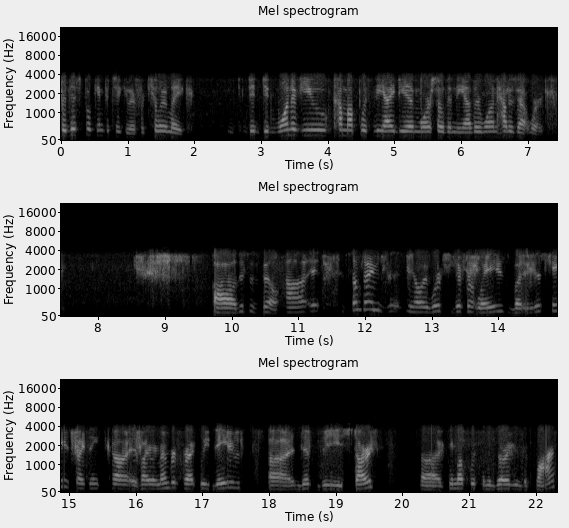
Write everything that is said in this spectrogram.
for this book in particular, for Killer Lake, did did one of you come up with the idea more so than the other one? How does that work? Uh, this is Bill. Uh, it, sometimes, you know, it works different ways, but in this case, I think, uh, if I remember correctly, Dave uh, did the start, uh, came up with the majority of the plot,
